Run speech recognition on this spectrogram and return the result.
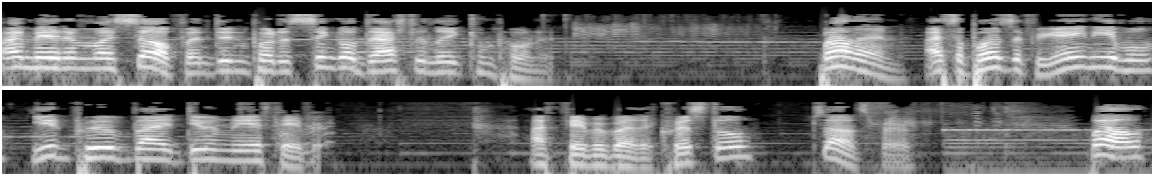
I made him myself and didn't put a single dastardly component. Well then, I suppose if you ain't evil, you'd prove by doing me a favor. A favor by the crystal? Sounds fair. Well,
